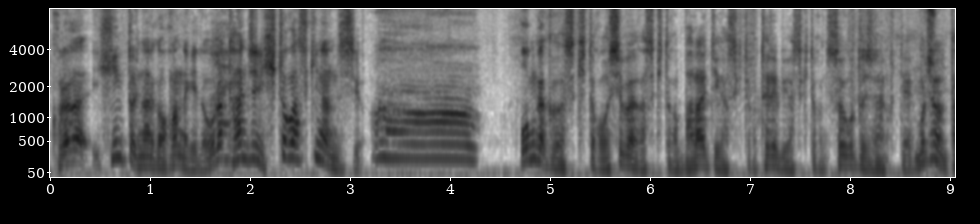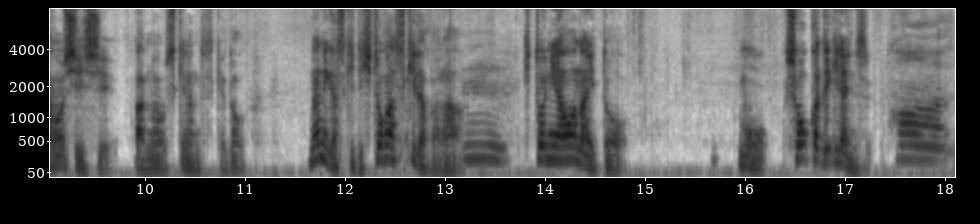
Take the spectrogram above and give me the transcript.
これがヒントになるか分かんないけど、俺は単純に人が好きなんですよ。あ音楽が好きとかお芝居が好きとかバラエティが好きとかテレビが好きとかそういうことじゃなくて、もちろん楽しいし、あの、好きなんですけど、何が好きって人が好きだからあ、う、ん。人に会わないと、もう消化できないんですよ。はい、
